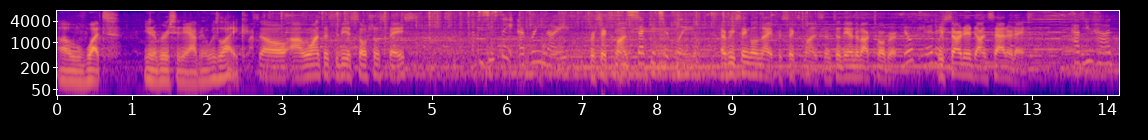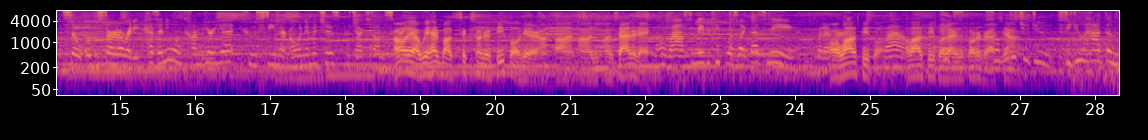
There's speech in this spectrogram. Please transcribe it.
of what University Avenue was like. So uh, we want this to be a social space. Did you say every night for six months. consecutively? Every single night for six months until the end of October. No kidding. We started on Saturday. Have you had so? Oh, you started already. Has anyone come here yet who's seen their own images projected on the screen? Oh yeah, we had about 600 people here on, on, on Saturday. Oh wow. So maybe people was like, "That's me." Whatever. Oh, a lot of people. Wow. A lot of people that are in the photographs. So yeah. what did you do? So you had them.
